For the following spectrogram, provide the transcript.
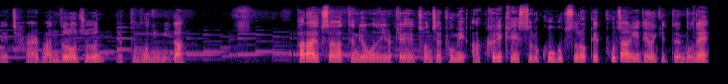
네, 잘 만들어준 네, 부분입니다. 파라 육사 같은 경우는 이렇게 전 제품이 아크릴 케이스로 고급스럽게 포장이 되어 있기 때문에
